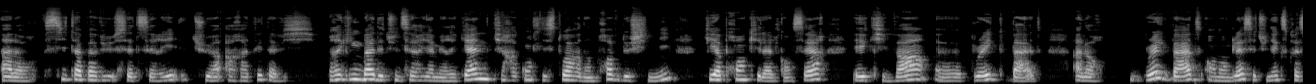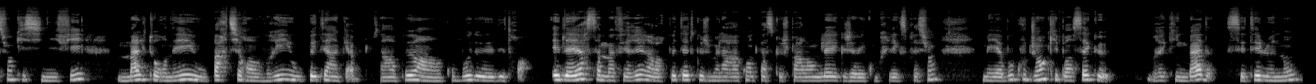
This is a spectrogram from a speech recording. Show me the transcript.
Alors, si t'as pas vu cette série, tu as raté ta vie. Breaking Bad est une série américaine qui raconte l'histoire d'un prof de chimie qui apprend qu'il a le cancer et qui va euh, break bad. Alors, break bad en anglais, c'est une expression qui signifie mal tourner ou partir en vrille ou péter un câble. C'est un peu un combo des trois. Et d'ailleurs, ça m'a fait rire, alors peut-être que je me la raconte parce que je parle anglais et que j'avais compris l'expression, mais il y a beaucoup de gens qui pensaient que Breaking Bad, c'était le nom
